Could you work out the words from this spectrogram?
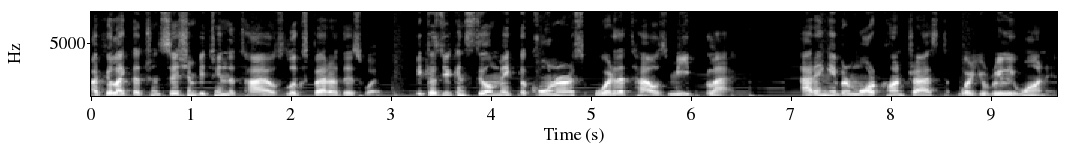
I feel like the transition between the tiles looks better this way, because you can still make the corners where the tiles meet black, adding even more contrast where you really want it.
